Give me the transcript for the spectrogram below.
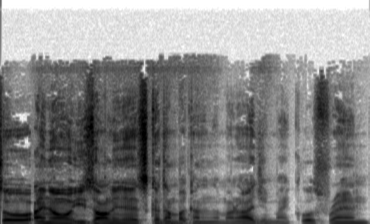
So I know His Holiness Kadamba Kanana Maharaj, my close friend.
